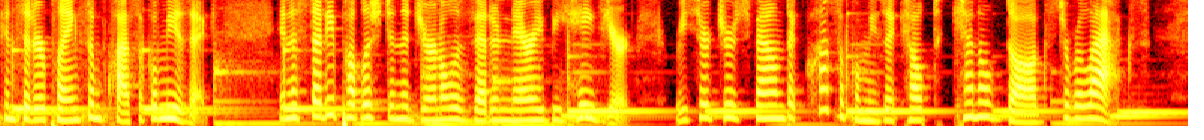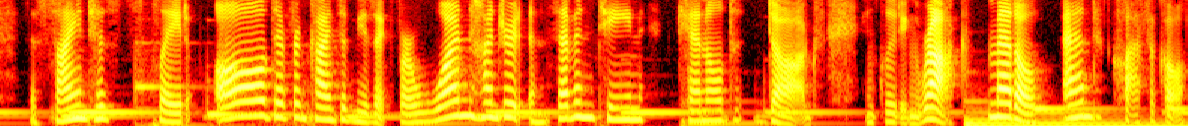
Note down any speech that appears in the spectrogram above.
consider playing some classical music. In a study published in the Journal of Veterinary Behavior, researchers found that classical music helped kennel dogs to relax. The scientists played all different kinds of music for 117 kenneled dogs, including rock, metal, and classical.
